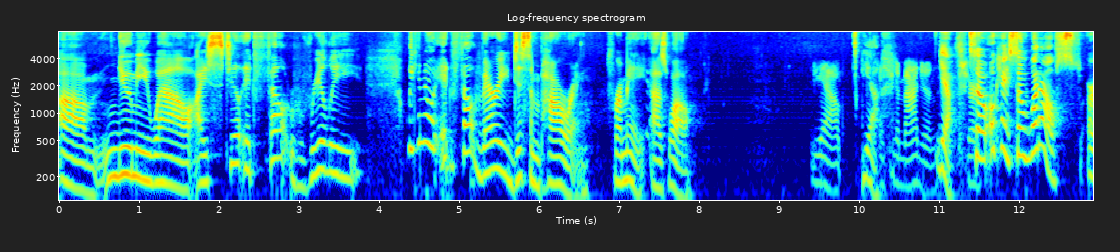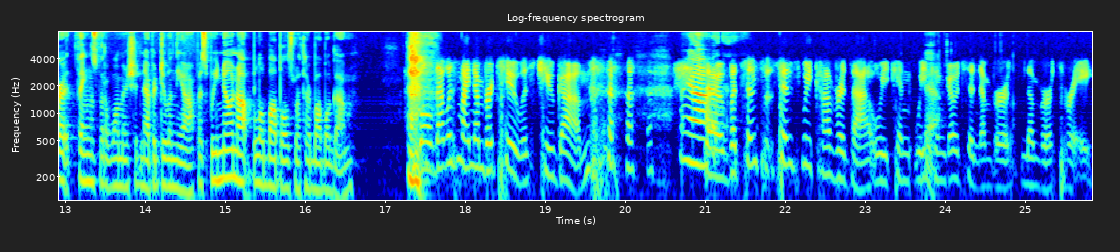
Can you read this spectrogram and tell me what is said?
um, knew me well, I still it felt really, well, you know, it felt very disempowering for me as well. yeah Yeah. i can imagine Yeah. Sure. So okay. So what else are things that a woman should never do in the office? We know not blow bubbles with her bubble gum. Well, that was my number two was chew gum. Yeah. so, but since since we covered that, we can we Yeah. can go to number number three.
